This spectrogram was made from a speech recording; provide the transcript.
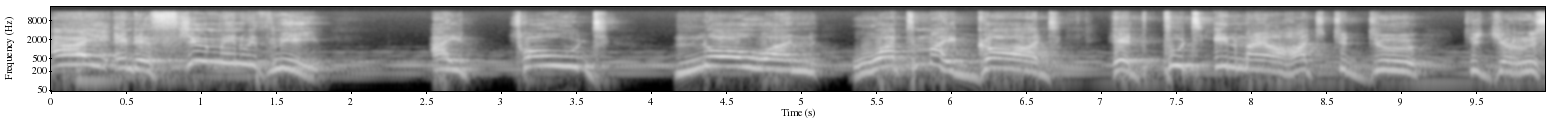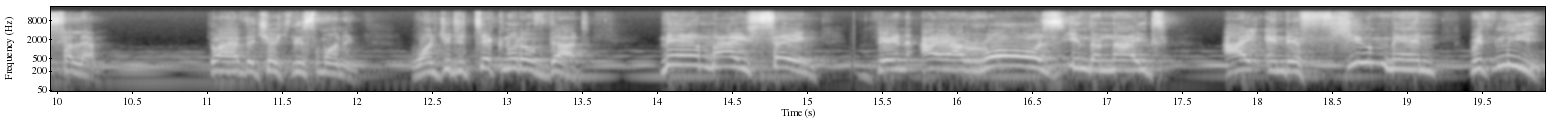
I and a few men with me. I told no one what my God had put in my heart to do to Jerusalem. Do I have the church this morning? I want you to take note of that. Nehemiah saying, Then I arose in the night, I and a few men with me.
